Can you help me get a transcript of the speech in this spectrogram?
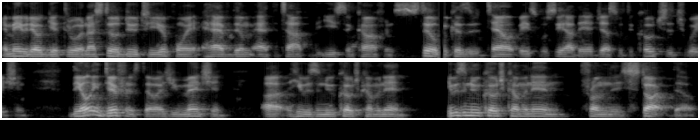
and maybe they'll get through it. And I still do, to your point, have them at the top of the Eastern Conference still because of the talent base. We'll see how they adjust with the coach situation. The only difference, though, as you mentioned, uh, he was a new coach coming in. He was a new coach coming in from the start, though.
